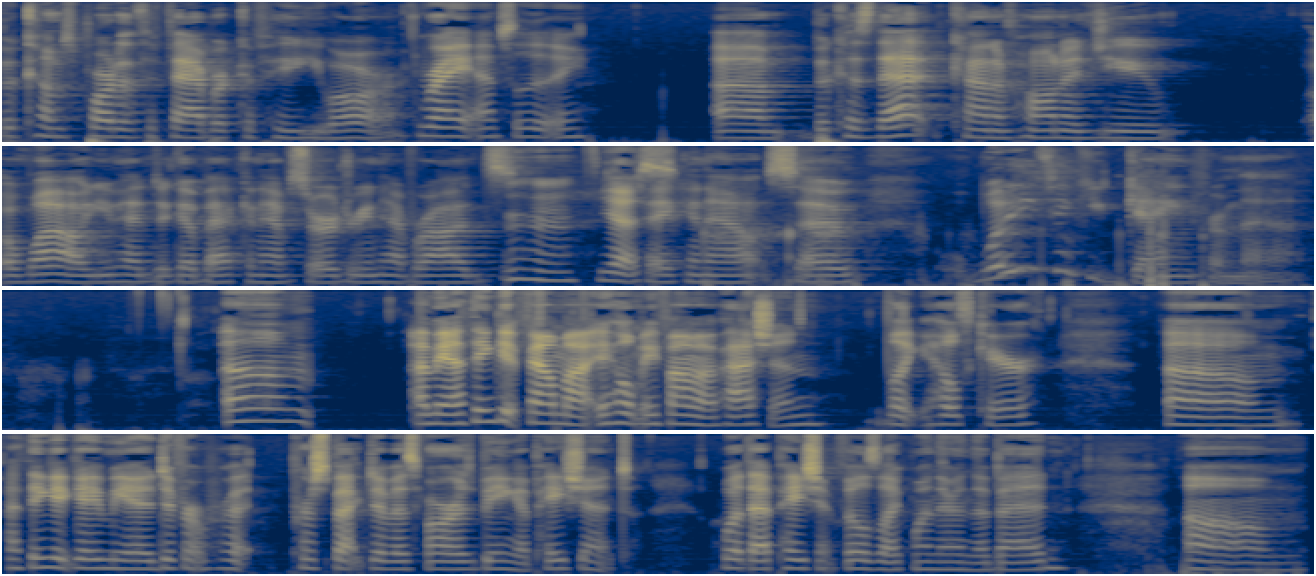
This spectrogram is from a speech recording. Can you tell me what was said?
becomes part of the fabric of who you are. right, absolutely. um, because that kind of haunted you a while. You had to go back and have surgery and have rods Yes. taken out. So, what do you think you gained from that? Um, I mean, I think it found my it helped me find my passion, like healthcare. Um, I think it gave me a different per- perspective as far as being a patient, what that patient feels like when they're in the bed. Um,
